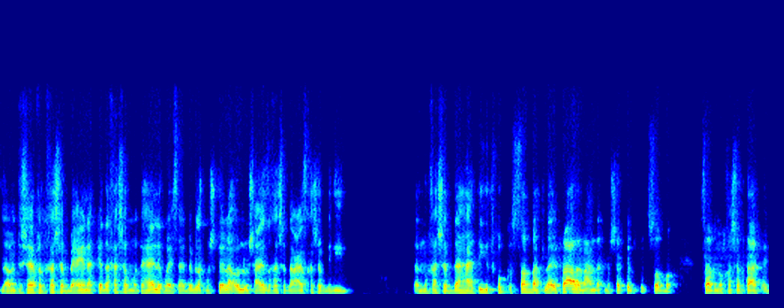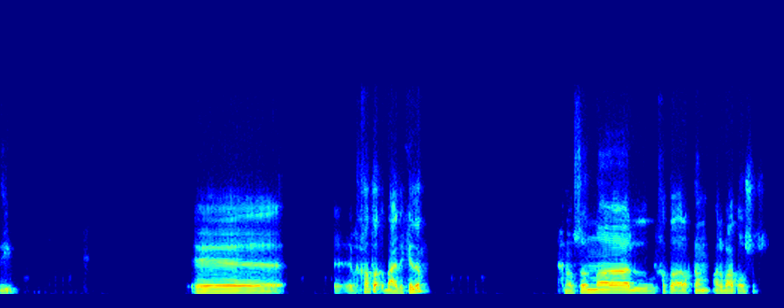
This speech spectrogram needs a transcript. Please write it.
لو أنت شايف الخشب بعينك كده خشب متهالك ويسبب لك مشكلة أقول له مش عايز خشب أنا عايز خشب جديد. لأن الخشب ده هتيجي تفك الصب هتلاقي فعلا عندك مشاكل في الصبة بسبب إن الخشب بتاعك قديم. إيه الخطأ بعد كده إحنا وصلنا للخطأ رقم 14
